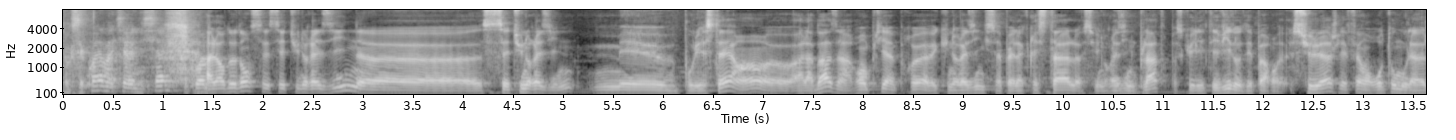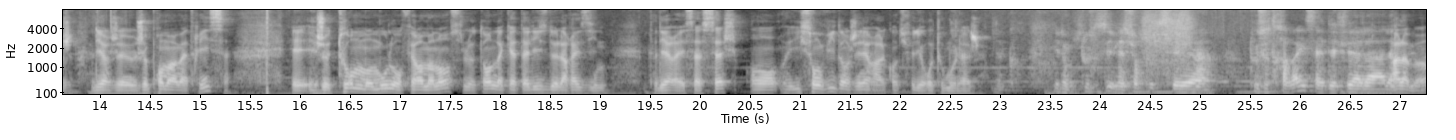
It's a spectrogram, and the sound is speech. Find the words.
Donc c'est quoi la matière initiale? Alors dedans c'est une résine, euh, c'est une résine, mais euh, polyester hein, à la base, un rempli un peu avec une résine qui s'appelle la cristal, c'est une résine plâtre parce qu'il était vide au départ. Celui-là je l'ai fait en rotomoulage, c'est-à-dire je, je, prends ma matrice et, et, je tourne mon moule en permanence le temps de la catalyse de la résine. C'est-à-dire, et ça sèche, en... ils sont vides en général quand tu fais du rotomoulage. D'accord. Et donc, tout, bien sûr, euh, tout ce travail, ça a été fait à la, à la, main.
